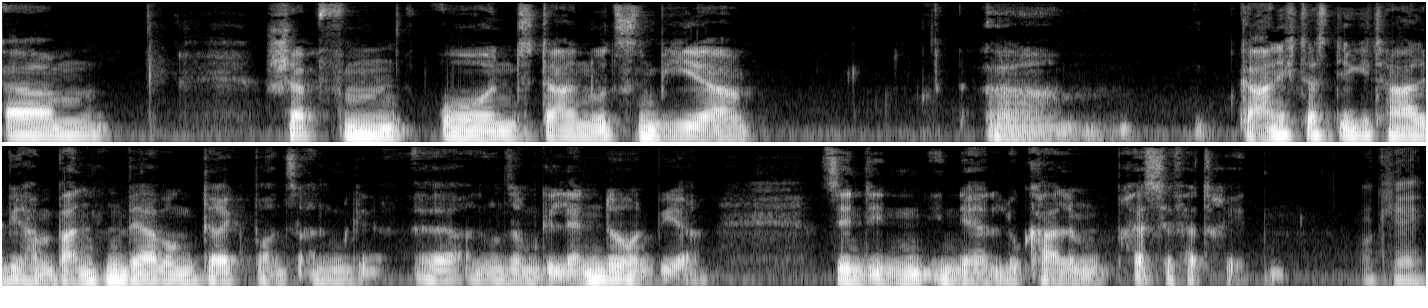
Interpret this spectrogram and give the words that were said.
ähm, schöpfen. Und da nutzen wir ähm, gar nicht das Digitale. Wir haben Bandenwerbung direkt bei uns an, äh, an unserem Gelände und wir sind in, in der lokalen Presse vertreten. Okay,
